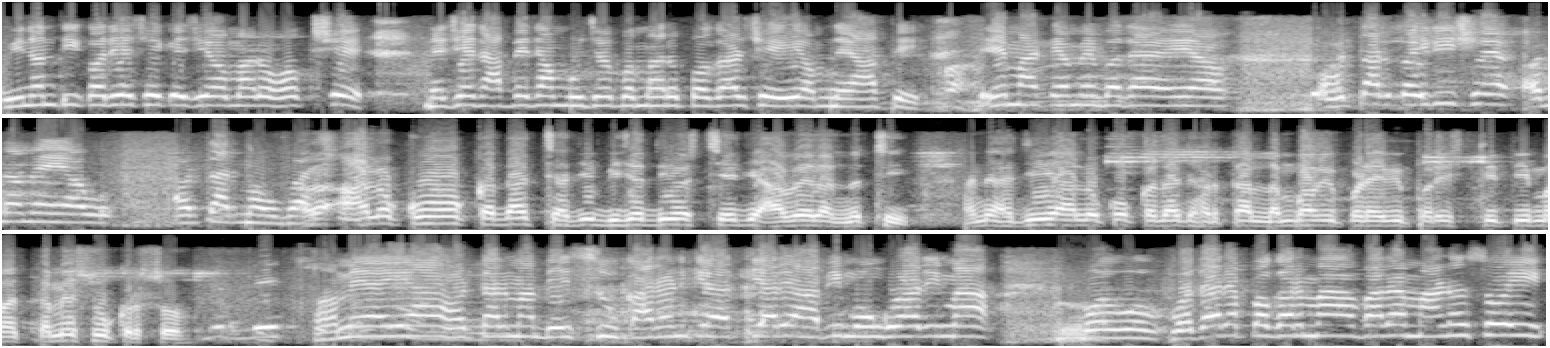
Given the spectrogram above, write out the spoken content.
વિનંતી કરીએ છીએ કે જે અમારો હક છે ને જે દાબેદા મુજબ અમારો પગાર છે એ અમને આપે. એ માટે અમે બધા હડતાલ કરી છે અને અમે હડતાલમાં ઊભા હવે આ લોકો કદાચ હજી બીજા દિવસ છે જે આવેલા નથી અને હજી આ લોકો કદાચ હડતાલ લંબાવી પડે એવી પરિસ્થિતિમાં તમે શું કરશો? અમે અહીંયા હડતાલમાં બેસશું કારણ કે અત્યારે આવી મોંઘવારીમાં વધારે પગારમાં વાળા માણસો ઈ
